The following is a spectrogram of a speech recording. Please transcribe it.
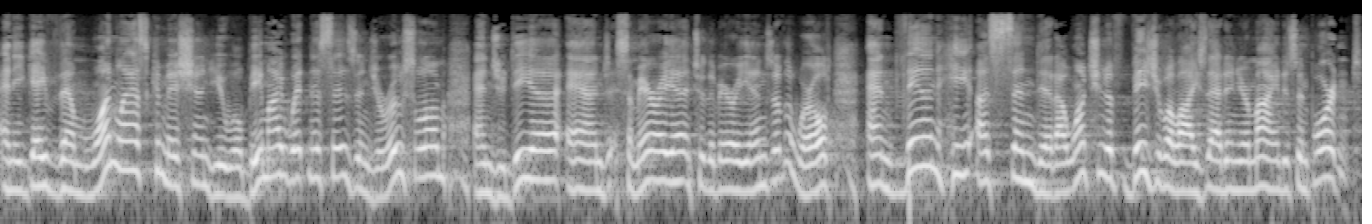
and he gave them one last commission You will be my witnesses in Jerusalem and Judea and Samaria and to the very ends of the world. And then he ascended. I want you to visualize that in your mind, it's important.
